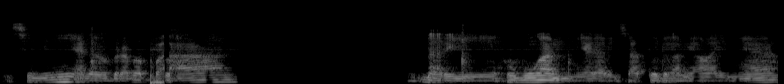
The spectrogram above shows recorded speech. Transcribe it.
Di sini ada beberapa bahan dari hubungan ya dari satu dengan yang lainnya.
